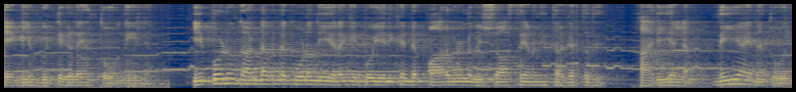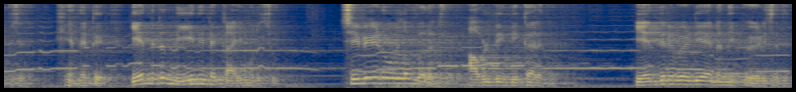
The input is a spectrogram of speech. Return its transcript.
എങ്കിലും വിട്ടുകളയാൻ തോന്നിയില്ല. ഇപ്പോഴും കണ്ടവന്റെ കൂടെ നീ ഇറങ്ങിപ്പോയി എനിക്ക് എന്റെ പാറവിലുള്ള വിശ്വാസത്തെയാണ് നീ തകർത്തത്. ഹരിയല്ല നീയാ എന്നെ തോൽപ്പിച്ചത്. എന്നിട്ട് എന്നിട്ട് നീ നിന്റെ കൈ മുറിച്ചു. ശിവയുടെ ഉള്ളം വിറച്ചു. അവൾ വിങ്ങിക്കരഞ്ഞു. എന്തിനു വേണ്ടിയാ എന്നെ നീ പേടിച്ചത്?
